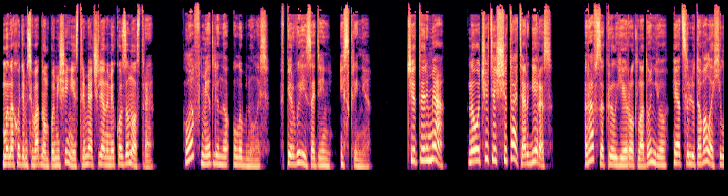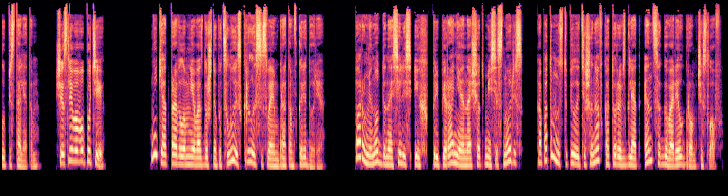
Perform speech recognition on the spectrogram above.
Мы находимся в одном помещении с тремя членами Коза Ностры». Лав медленно улыбнулась. Впервые за день искренне. «Четырьмя!» «Научитесь считать, Аргирос!» Раф закрыл ей рот ладонью и отсалютовал Ахиллу пистолетом. «Счастливого пути!» Ники отправила мне воздушный поцелуй и скрылась со своим братом в коридоре. Пару минут доносились их припирания насчет миссис Норрис, а потом наступила тишина, в которой взгляд Энца говорил громче слов.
